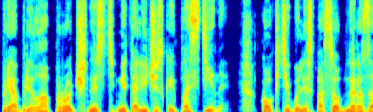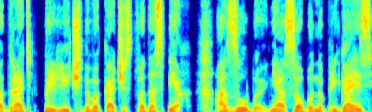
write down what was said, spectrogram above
приобрела прочность металлической пластины. Когти были способны разодрать приличного качества доспех, а зубы, не особо напрягаясь,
